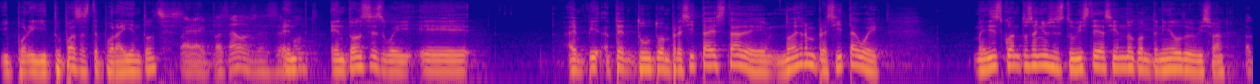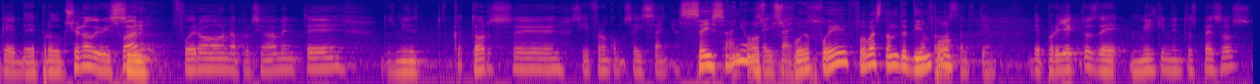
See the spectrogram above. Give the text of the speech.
Y, por, y tú pasaste por ahí entonces. Bueno, ahí pasamos a ese En- punto. entonces, güey, eh, tu, tu empresita esta de... No es empresita, güey. ¿Me dices cuántos años estuviste haciendo contenido audiovisual? Ok, de producción audiovisual Sí. fueron aproximadamente 2014, sí, fueron como seis años. Seis años. Seis Fue, años. fue, fue bastante tiempo. Fue bastante tiempo. De proyectos de 1.500 pesos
